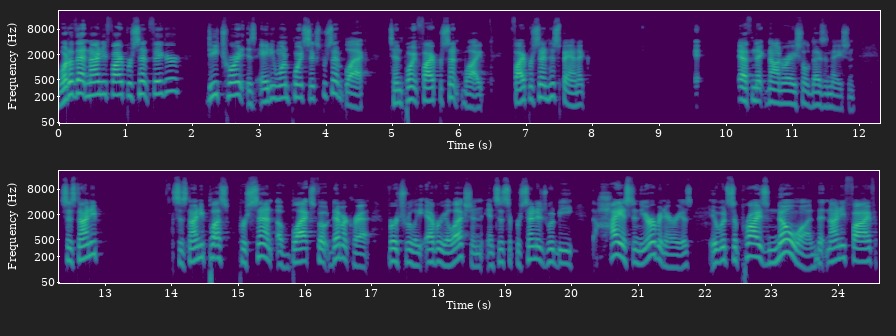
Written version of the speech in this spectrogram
what of that 95% figure? Detroit is 81.6% black, 10.5% white, 5% Hispanic, ethnic non-racial designation. Since 90 since 90 plus percent of blacks vote Democrat virtually every election, and since the percentage would be the highest in the urban areas, it would surprise no one that 95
